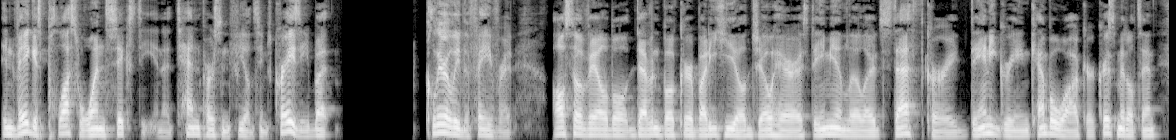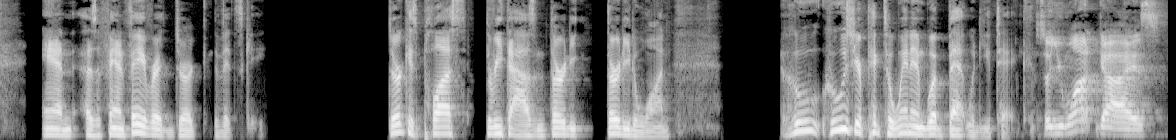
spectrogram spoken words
in Vegas plus 160 in a 10 person field. Seems crazy, but clearly the favorite. Also available Devin Booker, Buddy Hield, Joe Harris, Damian Lillard, Steph Curry, Danny Green, Kemba Walker, Khris Middleton, and as a fan favorite, Dirk Nowitzki. Dirk is plus 3,000, 30, 30 to 1. Who Who's your pick to win and what bet would you take? So you want guys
